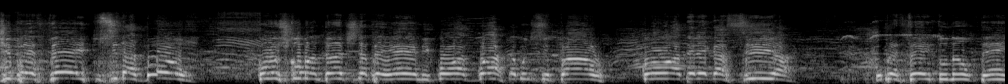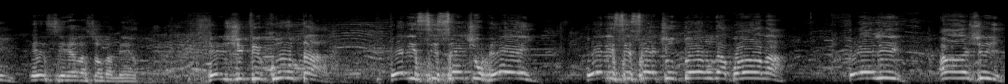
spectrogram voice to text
de prefeito, cidadão, com os comandantes da PM, com a guarda municipal, com a delegacia. O prefeito não tem esse relacionamento. Ele dificulta, ele se sente o rei, ele se sente o dono da bola, ele age,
